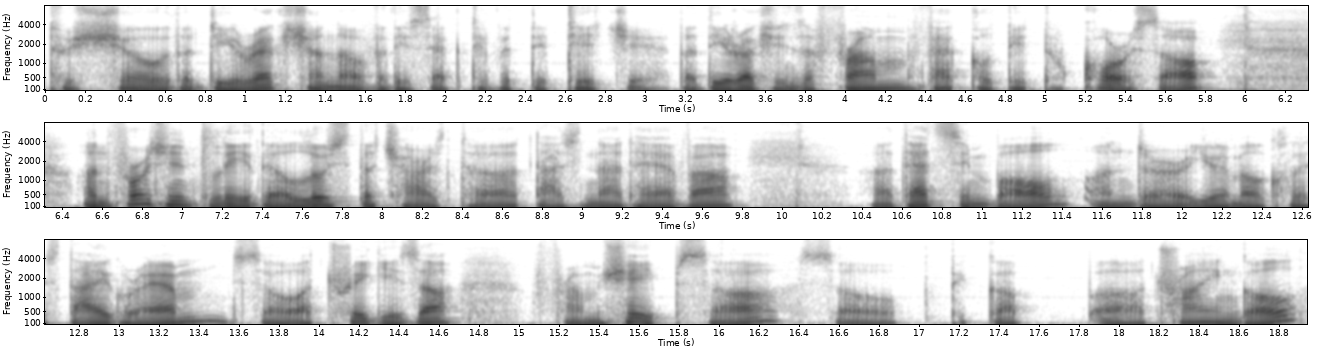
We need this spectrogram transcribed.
to show the direction of this activity teach the direction is from faculty to course unfortunately the Lucidchart does not have a uh, that symbol under UML class diagram. So a trick is uh, from shapes. Uh, so pick up a triangle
